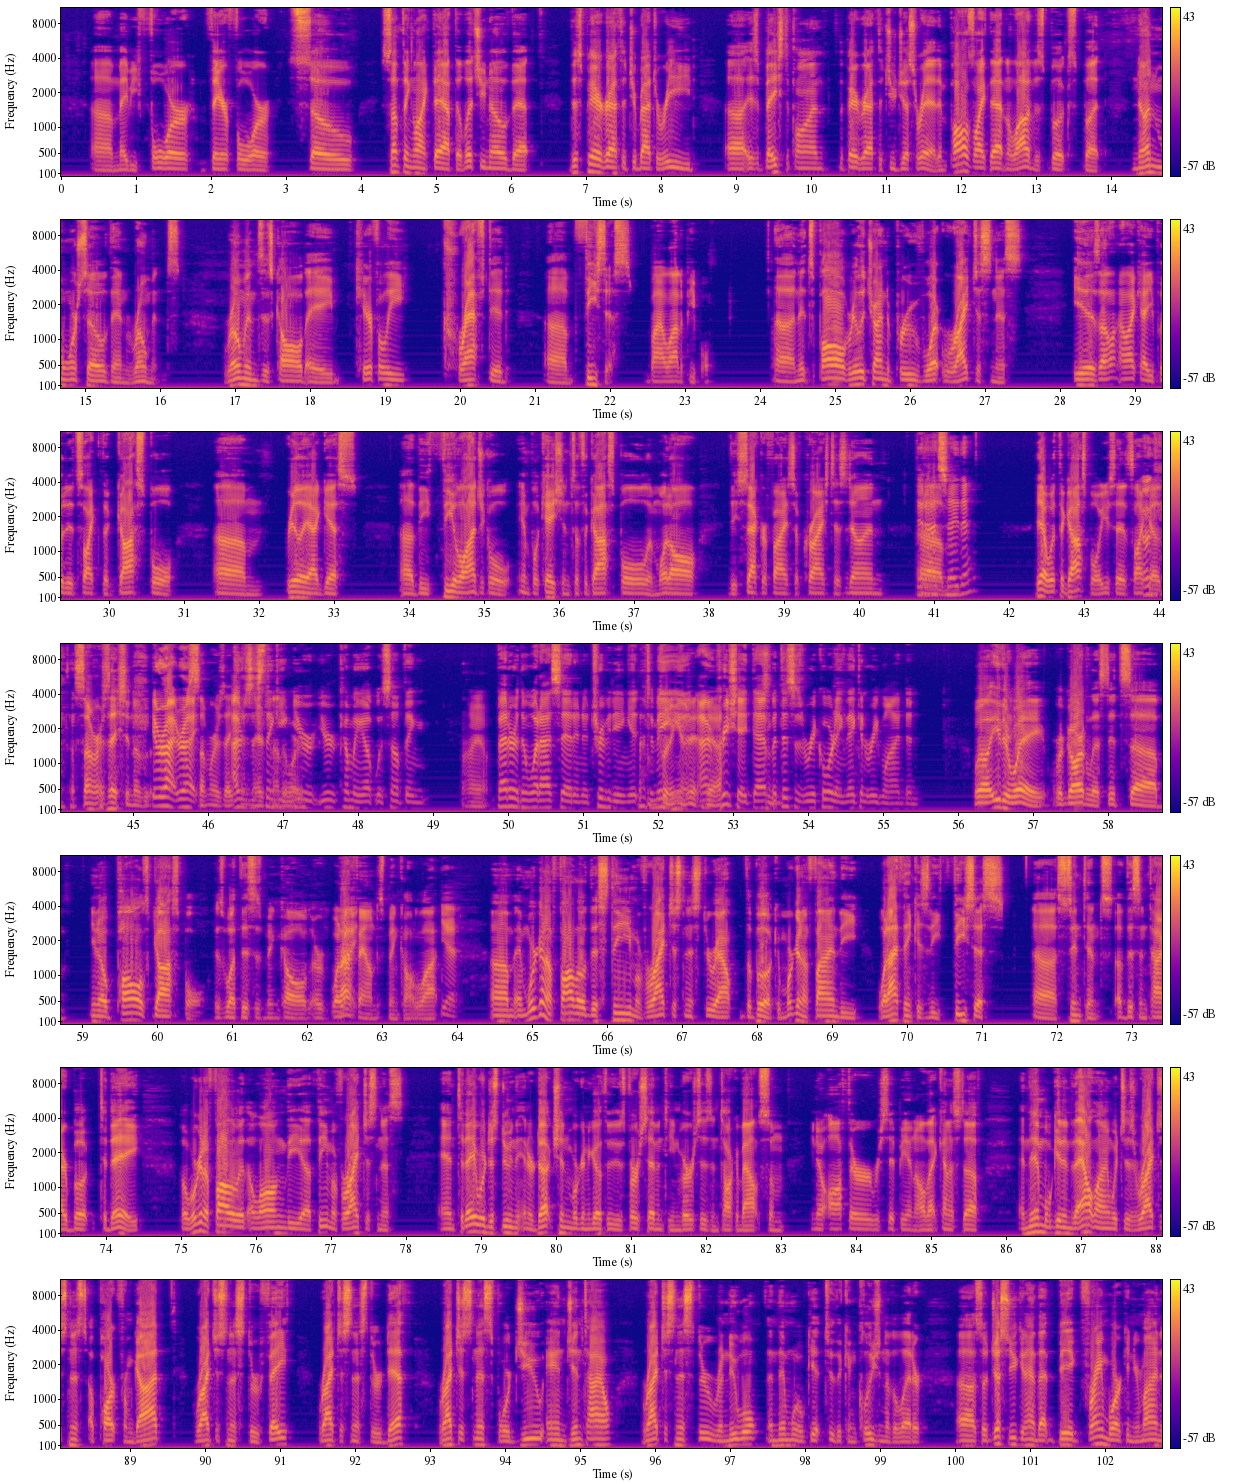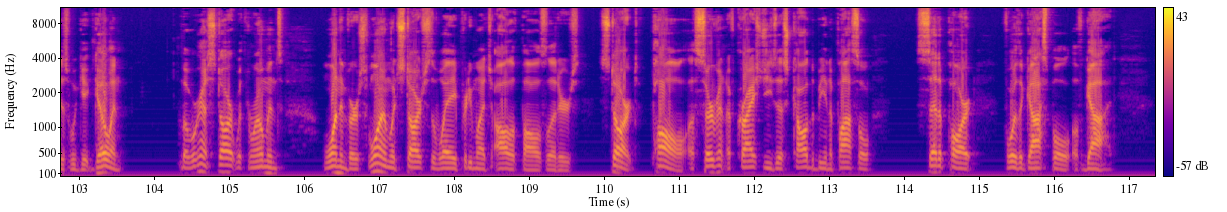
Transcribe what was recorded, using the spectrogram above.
Uh, maybe for, therefore, so, something like that, that lets you know that this paragraph that you're about to read uh, is based upon the paragraph that you just read. And Paul's like that in a lot of his books, but none more so than Romans. Romans is called a carefully crafted uh, thesis by a lot of people. Uh, and it's Paul really trying to prove what righteousness is. I, I like how you put it. It's like the gospel, um, really, I guess, uh, the theological implications of the gospel and what all the sacrifice of Christ has done. Did I Um, say that? Yeah, with the gospel, you said it's like Okay. a, a summarization of You're right, right. summarization. I was just thinking you're you're coming up with something Oh yeah. better than what I said and attributing it to me. It in, I appreciate that, but this is a recording; they can rewind and Well, either way, regardless, it's um, you know Paul's gospel is what this has been called, or what I found has been called a lot. yeah, Um, and we're going to follow this theme of righteousness throughout the book, and we're going to find the what I think is the thesis uh, sentence of this entire book today. But we're going to follow it along the uh, theme of righteousness. And today we're just doing the introduction. We're going to go through these first 17 verses and talk about some, you know, author, recipient, all that kind of stuff. And then we'll get into the outline, which is righteousness apart from God, righteousness through faith, righteousness through death, righteousness for Jew and Gentile, righteousness through renewal, and then we'll get to the conclusion of the letter. Uh, so just so you can have that big framework in your mind as we get going. But we're going to start with Romans 1 and verse 1, which starts the way pretty much all of Paul's letters start. Paul, a servant of Christ Jesus, called to be an apostle, set apart for the gospel of God.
